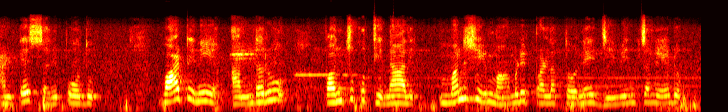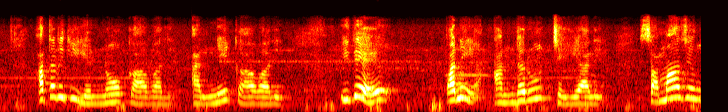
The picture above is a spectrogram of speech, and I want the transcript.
అంటే సరిపోదు. వాటిని అందరూ పంచుకు తినాలి. మనిషి మామిడి పళ్ళతోనే జీవించలేడు. అతడికి ఎన్నో కావాలి అన్నీ కావాలి. ఇదే పని అందరూ చెయ్యాలి. సమాజం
